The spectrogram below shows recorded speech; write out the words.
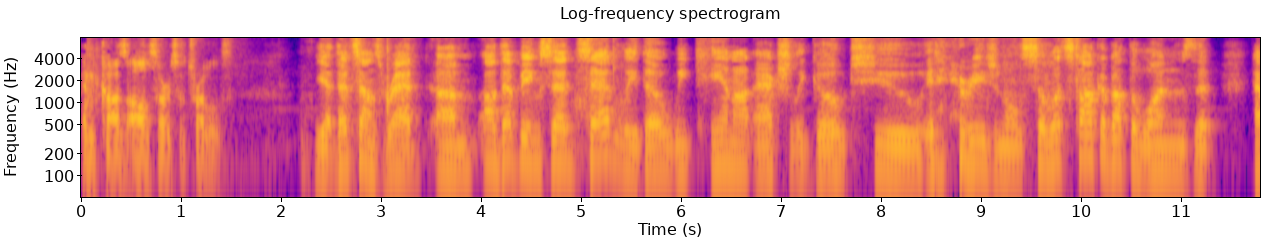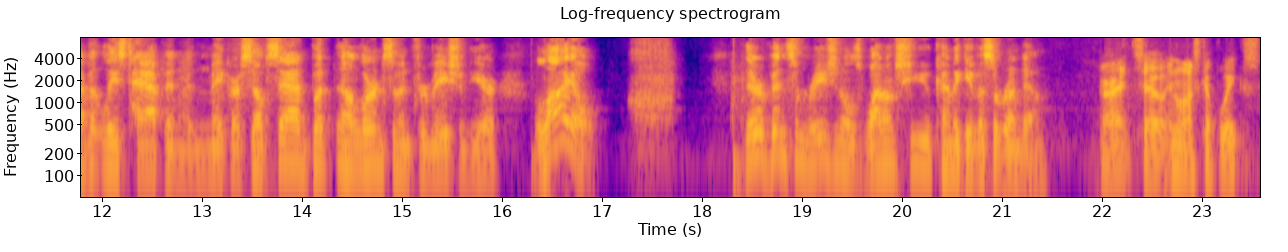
and cause all sorts of troubles. Yeah, that sounds rad. Um, uh, that being said, sadly though, we cannot actually go to any regionals. So let's talk about the ones that have at least happened and make ourselves sad, but uh, learn some information here. Lyle, there have been some regionals. Why don't you kind of give us a rundown? All right. So in the last couple weeks,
